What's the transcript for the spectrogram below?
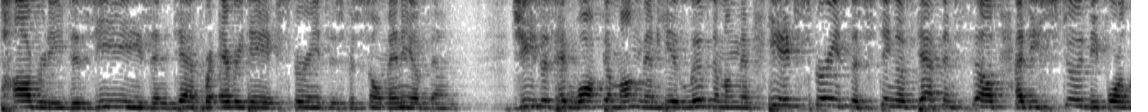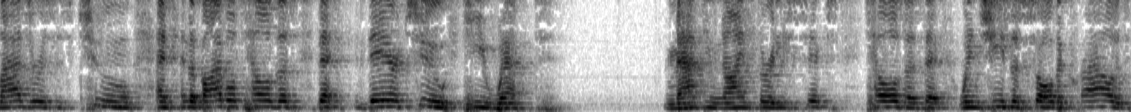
poverty, disease, and death were everyday experiences for so many of them. Jesus had walked among them. He had lived among them. He had experienced the sting of death himself as he stood before Lazarus' tomb. And, and the Bible tells us that there too he wept. Matthew 9 36 tells us that when Jesus saw the crowds,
